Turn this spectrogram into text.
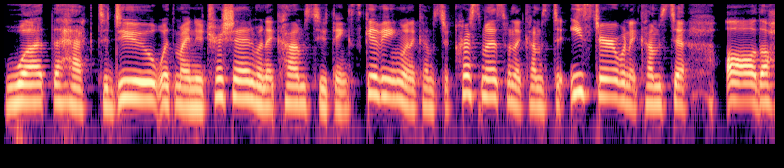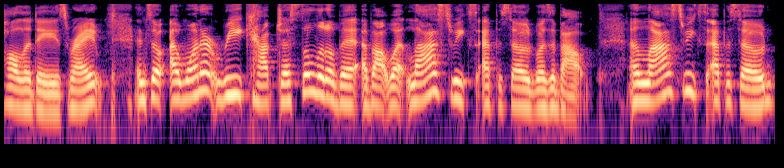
what the heck to do with my nutrition when it comes to Thanksgiving, when it comes to Christmas, when it comes to Easter, when it comes to all the holidays, right? And so I want to recap just a little bit about what last week's episode was about. And last week's episode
